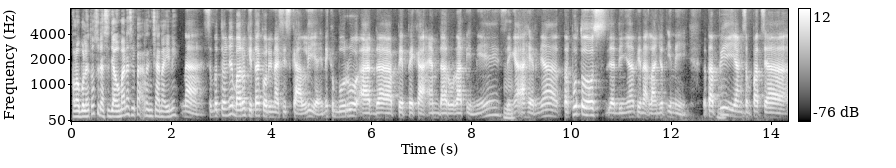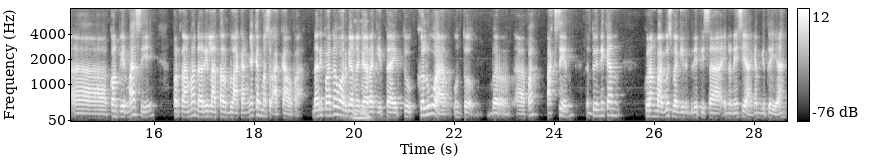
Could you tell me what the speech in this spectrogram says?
Kalau boleh tahu sudah sejauh mana sih Pak rencana ini? Nah, sebetulnya baru kita koordinasi sekali ya. Ini keburu ada PPKM darurat ini hmm. sehingga akhirnya terputus jadinya tidak lanjut ini. Tetapi hmm. yang sempat saya uh, konfirmasi Pertama dari latar belakangnya kan masuk akal, Pak. Daripada warga mhm. negara kita itu keluar untuk ber apa vaksin, tentu ini kan kurang bagus bagi devisa Indonesia kan gitu ya.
